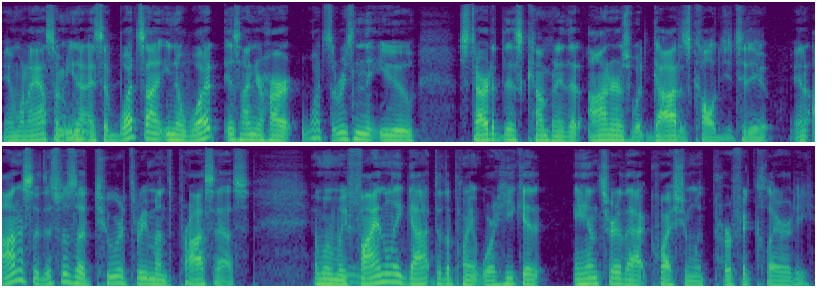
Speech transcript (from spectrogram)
and when I asked him, you know, mm-hmm. I said, "What's on, you know, what is on your heart? What's the reason that you started this company that honors what God has called you to do?" And honestly, this was a 2 or 3 month process. And when we mm-hmm. finally got to the point where he could answer that question with perfect clarity,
